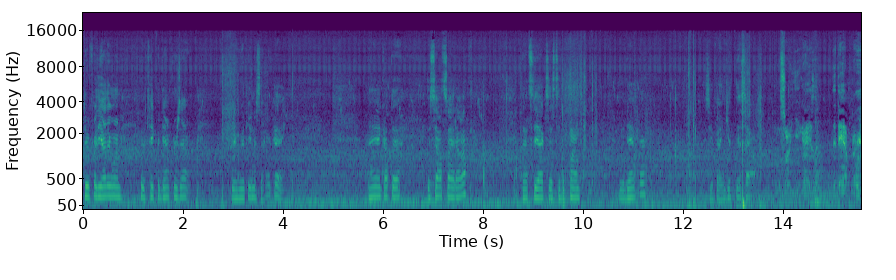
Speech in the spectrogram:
Do it for the other one. We'll take the dampers out. Be with you in a second okay. And I got the the south side off. That's the access to the pump and the damper. Let's see if I can get this out. Show you guys the damper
